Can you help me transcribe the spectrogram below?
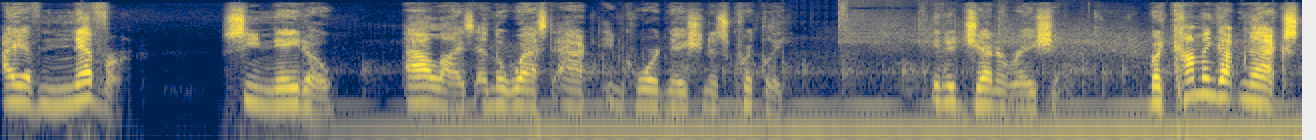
I have never seen NATO allies and the West act in coordination as quickly in a generation. But coming up next,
